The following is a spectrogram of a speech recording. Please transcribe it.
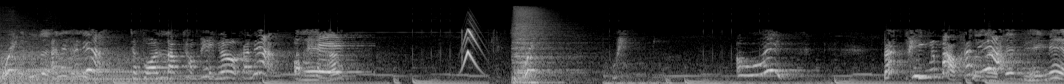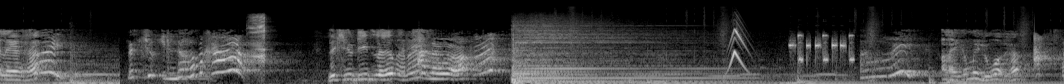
โอ้ยอะไรคะเนี่ย จะฟ้อนรำทำเพลงแล้วเหรอคะเนี่ย โอเคอะไรครับ โอ้ยโอ้ยโอ้ยแบ็คพิงหรือเปล่าคะเนี่ยเต้นเพลงแน่เลยครับใช่แบ็ค Kill This Love อะค่ะ Let's kill this love ฮันน่าอะไรเหรอคะ อ้ยอะไรก็ไม่รู้อะครับอักไป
